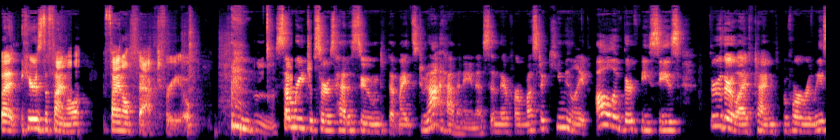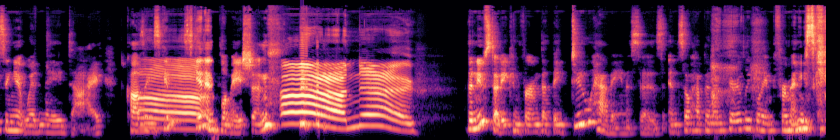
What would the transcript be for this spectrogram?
but here's the final final fact for you Hmm. some researchers had assumed that mites do not have an anus and therefore must accumulate all of their feces through their lifetimes before releasing it when they die causing Ah. skin, skin inflammation Ah no! the new study confirmed that they do have anuses and so have been unfairly blamed for many skin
